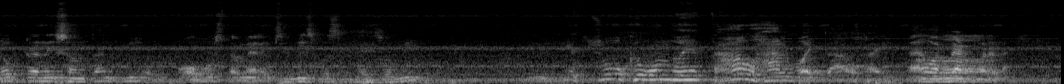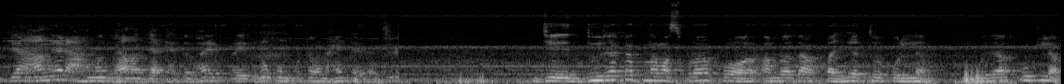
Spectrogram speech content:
লোকটা নেই, সন্তান অবস্থা মেরেছে বিশ বছরের জমি। চোখে বন্ধ হয়ে তাও হাল বয়, তাও হয় হ্যাঁ ওর করে না। যে আমের আহমদ ভাই আমার জ্যাঠাতো ভাই তখন হাইটে যাচ্ছে। যে দুই রাকাত নামাজ পড়ার পর আমরা যে আত্মাহিয়াত করলাম পড়া উঠলাম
